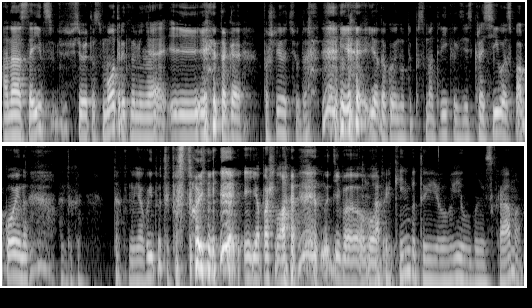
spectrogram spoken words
она стоит, все это смотрит на меня и такая, пошли отсюда. Я, я такой, ну ты посмотри, как здесь красиво, спокойно. Она такая, так, ну я выйду, ты постой, и я пошла. Ну, типа, вот. А прикинь бы, ты ее вывел бы из храма,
